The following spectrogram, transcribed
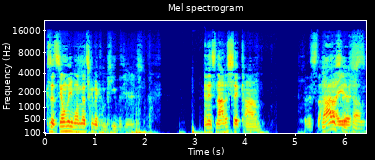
because it's the only one that's going to compete with yours, and it's not a sitcom, but it's the Not a highest.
